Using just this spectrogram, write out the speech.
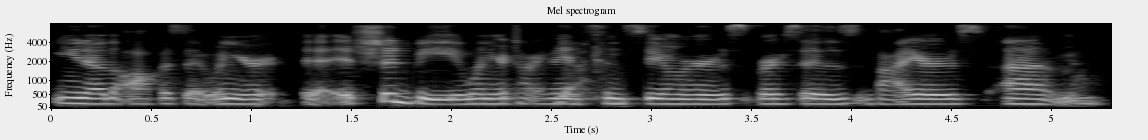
you know the opposite when you're it should be when you're talking yes. to consumers versus buyers um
